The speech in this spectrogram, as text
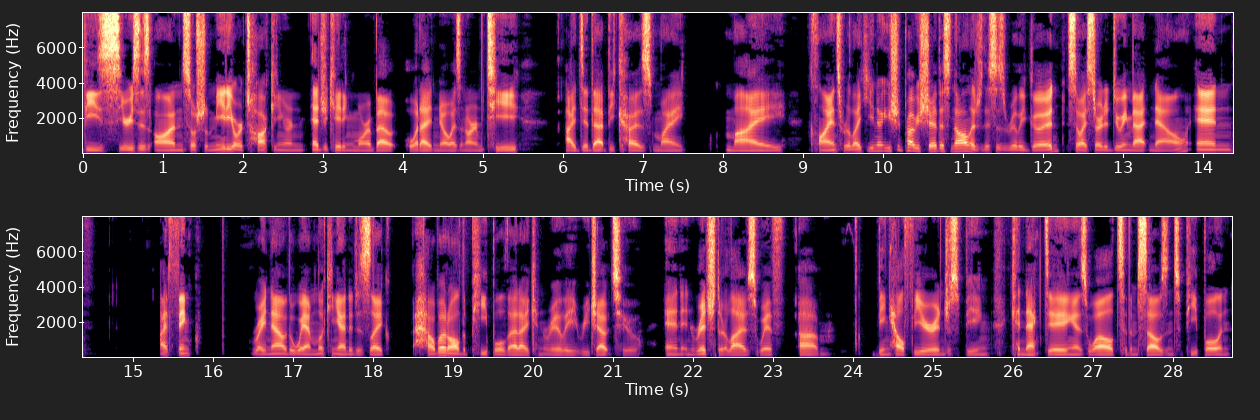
these series on social media or talking or educating more about what I know as an RMT, I did that because my my clients were like, you know, you should probably share this knowledge. This is really good. So I started doing that now. And I think right now, the way I'm looking at it is like, how about all the people that I can really reach out to and enrich their lives with um, being healthier and just being connecting as well to themselves and to people? And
